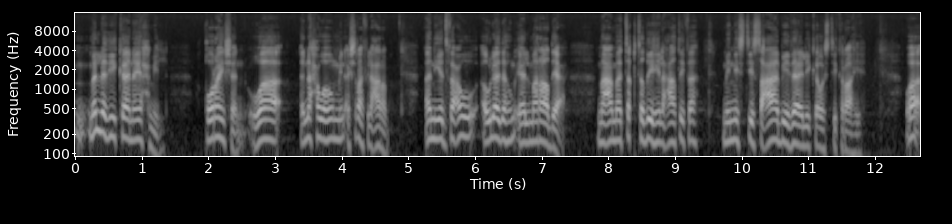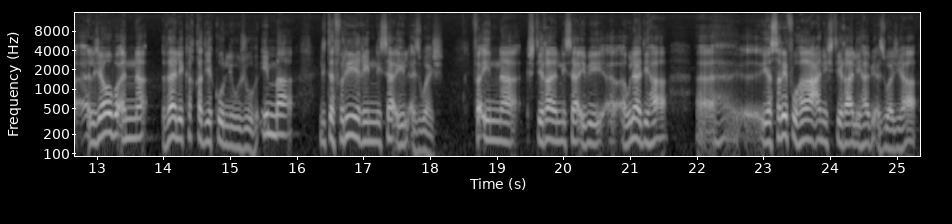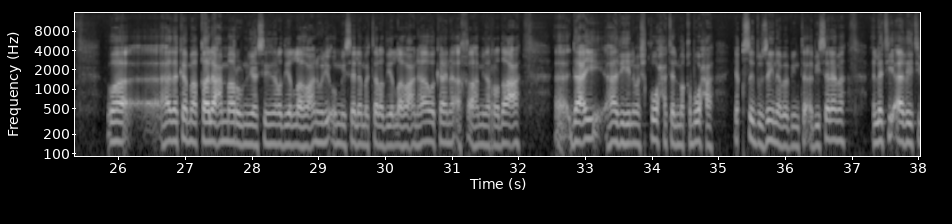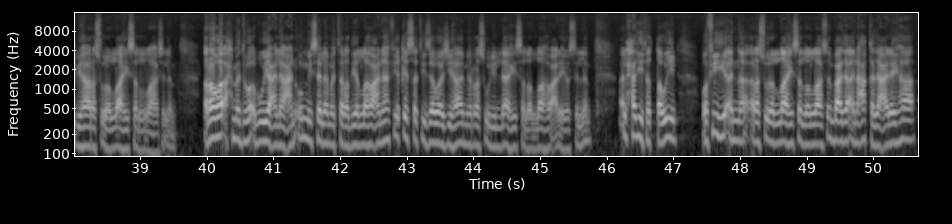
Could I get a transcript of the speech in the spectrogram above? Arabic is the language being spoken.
ما الذي كان يحمل قريشا ونحوهم من أشراف العرب أن يدفعوا أولادهم إلى المراضع مع ما تقتضيه العاطفة من استصعاب ذلك واستكراهه والجواب أن ذلك قد يكون لوجوه إما لتفريغ النساء الأزواج فإن اشتغال النساء بأولادها يصرفها عن اشتغالها بأزواجها. وهذا كما قال عمار بن ياسين رضي الله عنه لأم سلمة رضي الله عنها وكان أخاها من الرضاعة. آه، دعي هذه المشقوحة المقبوحة يقصد زينب بنت أبي سلمة التي آذيت بها رسول الله صلى الله عليه وسلم. روى أحمد وأبو يعلى عن أم سلمة رضي الله عنها في قصة زواجها من رسول الله صلى الله عليه وسلم. الحديث الطويل وفيه أن رسول الله صلى الله عليه وسلم بعد أن عقد عليها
